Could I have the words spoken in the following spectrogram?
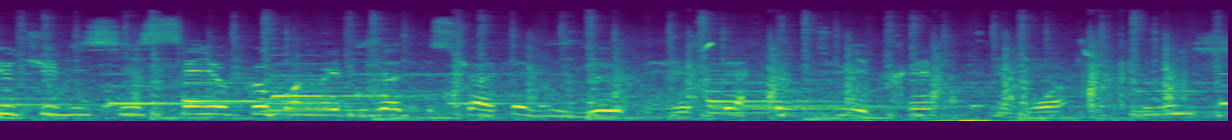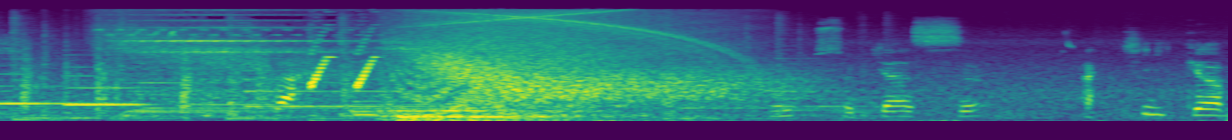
YouTube ici, c'est Yoko pour un nouvel épisode sur FF 2. J'espère que tu es prêt que moi, oui. Parti. On se casse à Kilka.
